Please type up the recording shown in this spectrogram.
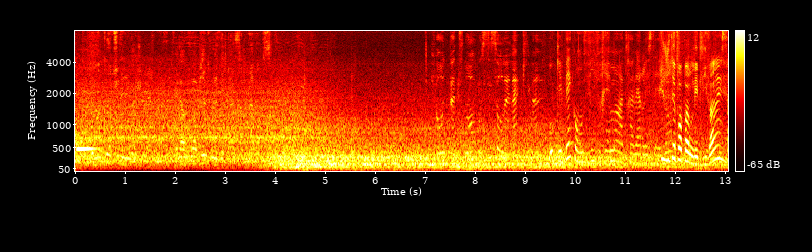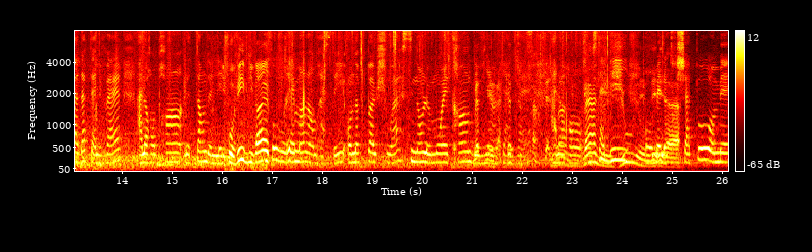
On continue. Et là, on voit bien qu'on a dépassé, on avance. Ils font une patinoire aussi sur le lac l'hiver. Au Québec, on vit vraiment à travers les Puis je saisons. t'ai pas parlé de l'hiver. On s'adapte à l'hiver, alors on prend le temps de l'aimer. Il faut vivre l'hiver. Il faut vraiment l'embrasser. On n'a pas le choix, sinon le moins 30 devient un calvaire. Alors on, on s'habille, on met notre chapeau, on met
